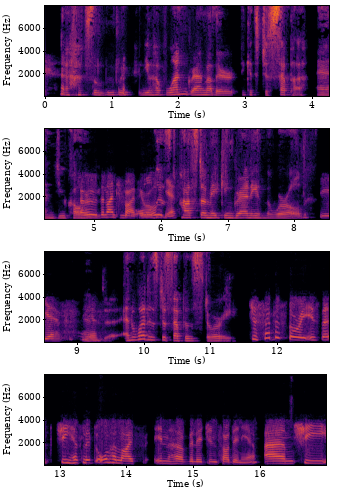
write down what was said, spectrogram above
absolutely. You have one grandmother, I think it's Giuseppa, and you call oh, her the 95 year old yes. pasta making granny in the world. Yes. And, yes. Uh, and what is Giuseppa's story? Giuseppa's story is that she has lived all her life in her village in Sardinia, and she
